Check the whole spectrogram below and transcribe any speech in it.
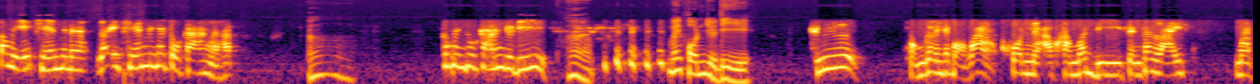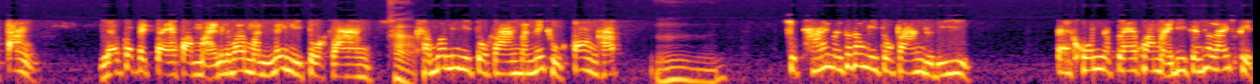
ต้องมี exchange ใช่ไหมฮะแล้ว exchange ไม่ใช่ตัวกลางเหรอครับเออก็เป็นตัวกลางอยู่ดีครับไม่พ้นอยู่ดี คือ ผมก็เลยจะบอกว่าคนเนี่ยเอาคำว่า decentralized มาตั้ง แล้วก็ไปแปลความหมายมันว่ามันไม่มีตัวกลางครับคำว่าไม่มีตัวกลางมันไม่ถูกต้องครับอืมสุดท้ายมันก็ต้องมีตัวกลางอยู่ดี แต่คนน่ะแปลความหมาย decentralized ผิด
